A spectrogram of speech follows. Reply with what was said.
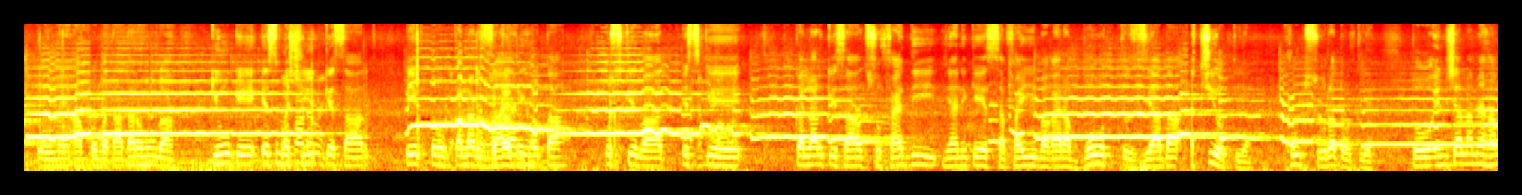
तो मैं आपको बताता रहूँगा, क्योंकि इस मशीन के साथ एक तो कलर ज़ाया नहीं होता, उसके बाद इसके कलर के साथ सफ़ेदी, यानी कि सफ़ाई वगैरह बहुत ज़्यादा अच्छी होती है, खूबसूरत होती है। तो इन में हम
